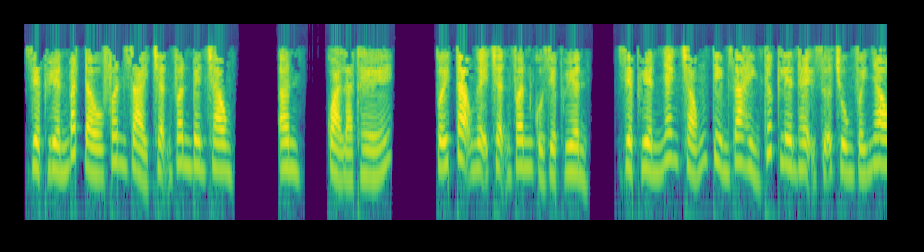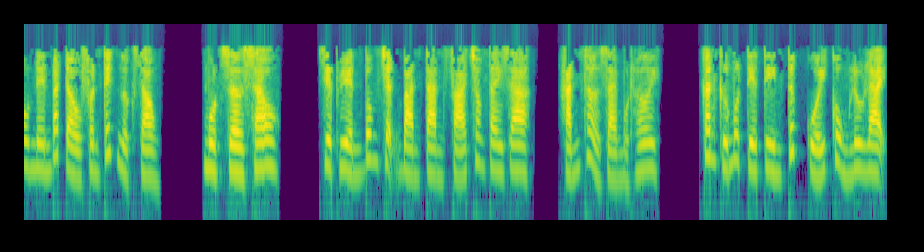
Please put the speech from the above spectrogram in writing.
Diệp Huyền bắt đầu phân giải trận vân bên trong. Ân, quả là thế. Với tạo nghệ trận vân của Diệp Huyền, Diệp Huyền nhanh chóng tìm ra hình thức liên hệ giữa chúng với nhau nên bắt đầu phân tích ngược dòng. Một giờ sau, Diệp Huyền bông trận bàn tàn phá trong tay ra, hắn thở dài một hơi. Căn cứ một tia tin tức cuối cùng lưu lại,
